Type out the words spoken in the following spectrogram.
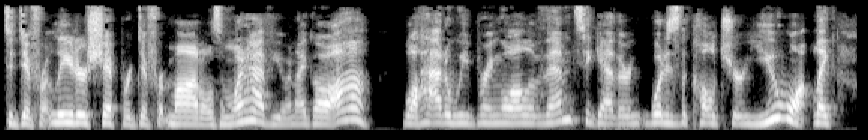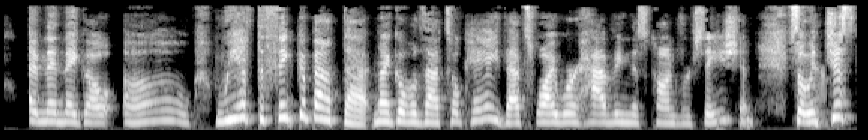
to different leadership or different models and what have you. And I go, ah, well, how do we bring all of them together? What is the culture you want? Like, and then they go, Oh, we have to think about that. And I go, well, that's okay. That's why we're having this conversation. So yeah. it just,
